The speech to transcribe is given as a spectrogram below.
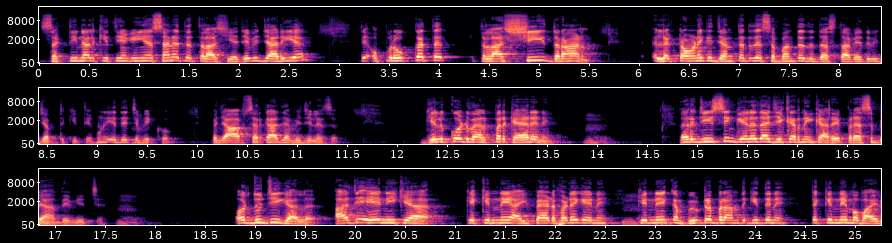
ਸਖਤੀ ਨਾਲ ਕੀਤੀਆਂ ਗਈਆਂ ਸਨ ਤੇ ਤਲਾਸ਼ੀ ਅਜੇ ਵੀ ਜਾਰੀ ਹੈ ਤੇ ਉਪਰੋਕਤ ਤਲਾਸ਼ੀ ਦੌਰਾਨ ਇਲੈਕਟ੍ਰੋਨਿਕ ਜੰਤਰ ਦੇ ਸੰਬੰਧਿਤ ਦਸਤਾਵੇਜ਼ ਵੀ ਜ਼ਬਤ ਕੀਤੇ। ਹੁਣ ਇਹਦੇ ਚ ਵੇਖੋ ਪੰਜਾਬ ਸਰਕਾਰ ਜਾਂ ਵਿਜੀਲੈਂਸ ਗਿਲਕੋ ਡਿਵੈਲਪਰ ਕਹਿ ਰਹੇ ਨੇ ਰਣਜੀਤ ਸਿੰਘ ਗਿੱਲ ਦਾ ਜ਼ਿਕਰ ਨਹੀਂ ਕਰ ਰਹੇ ਪ੍ਰੈਸ ਬਿਆਨ ਦੇ ਵਿੱਚ। ਔਰ ਦੂਜੀ ਗੱਲ ਅੱਜ ਇਹ ਨਹੀਂ ਕਿਹਾ ਕਿ ਕਿੰਨੇ ਆਈਪੈਡ ਫੜੇ ਗਏ ਨੇ ਕਿੰਨੇ ਕੰਪਿਊਟਰ ਬਰਾਮਦ ਕੀਤੇ ਨੇ ਤੇ ਕਿੰਨੇ ਮੋਬਾਈਲ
